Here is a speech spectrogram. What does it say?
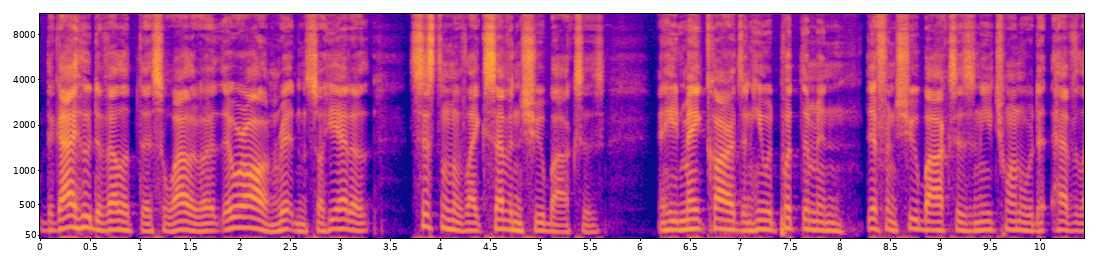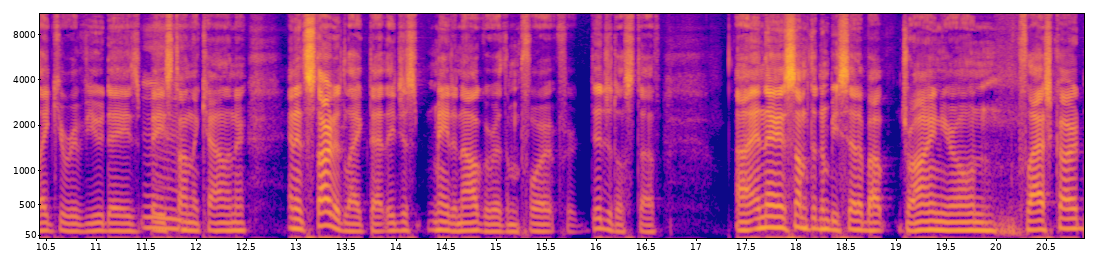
the guy who developed this a while ago? They were all unwritten, so he had a system of like seven shoe boxes, and he'd make cards and he would put them in different shoe boxes, and each one would have like your review days based mm. on the calendar. And it started like that. They just made an algorithm for it for digital stuff. Uh, and there is something to be said about drawing your own flashcard.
